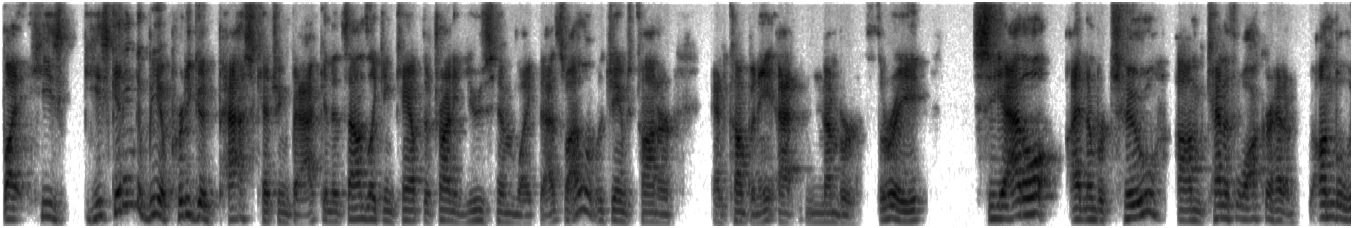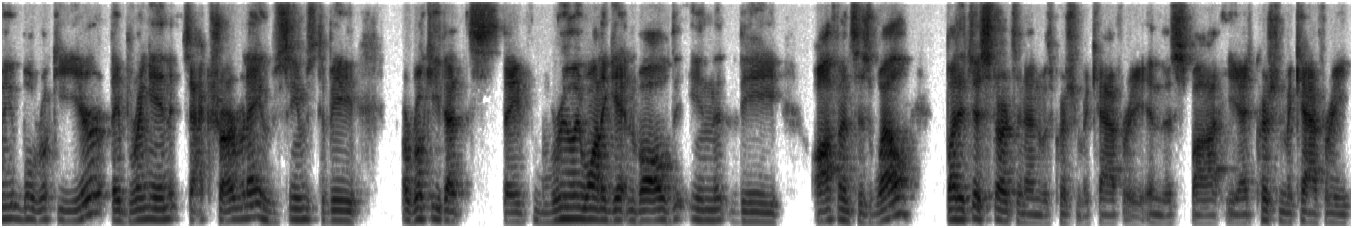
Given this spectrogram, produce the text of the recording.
but he's he's getting to be a pretty good pass catching back. And it sounds like in camp they're trying to use him like that. So I went with James Conner and Company at number three. Seattle at number two. Um, Kenneth Walker had an unbelievable rookie year. They bring in Zach Charbonnet, who seems to be a rookie that they really want to get involved in the offense as well. But it just starts and ends with Christian McCaffrey in this spot. He had Christian McCaffrey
